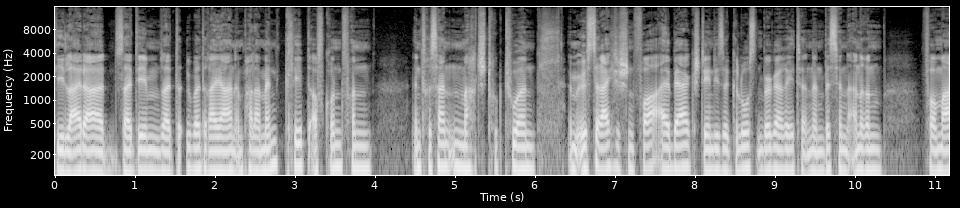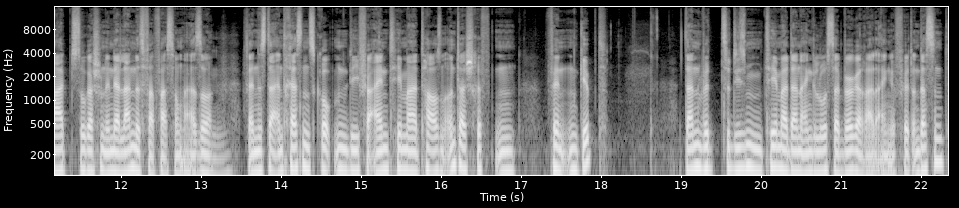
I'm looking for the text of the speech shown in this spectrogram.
die leider seitdem seit über drei Jahren im Parlament klebt aufgrund von interessanten Machtstrukturen. Im österreichischen Vorarlberg stehen diese gelosten Bürgerräte in ein bisschen anderen Format sogar schon in der Landesverfassung. Also mhm. wenn es da Interessensgruppen, die für ein Thema 1000 Unterschriften finden, gibt, dann wird zu diesem Thema dann ein geloster Bürgerrat eingeführt. Und das sind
